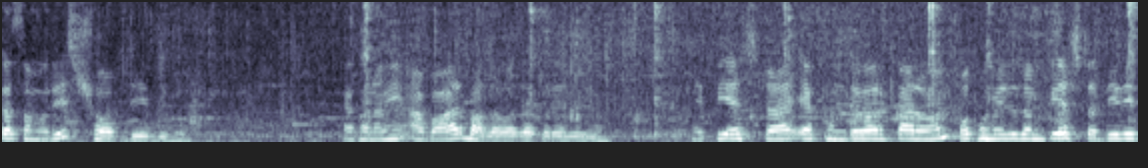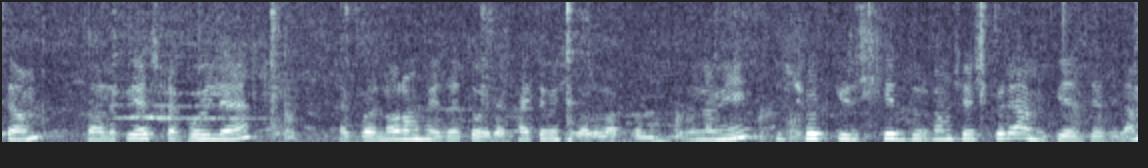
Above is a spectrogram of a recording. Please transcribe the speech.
কাঁচামরিচ সব দিয়ে দিব। এখন আমি আবার ভাজা ভাজা করে নেব। এই পেঁয়াজটা এখন দেওয়ার কারণ, প্রথমে যদি আমি পেঁয়াজটা দিয়ে দিতাম, তাহলে পেঁয়াজটা গইলে একবার নরম হয়ে যায় তো এটা খাইতে বেশি ভালো লাগতো না। এই আমি শুটকির সিদ্ধর কাম শেষ করে আমি পেঁয়াজ দিয়ে দিলাম।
